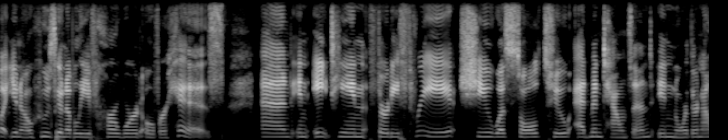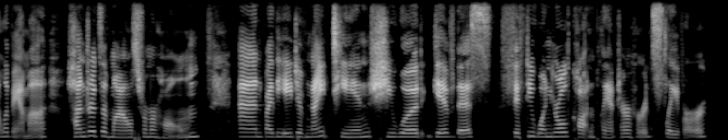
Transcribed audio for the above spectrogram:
but you know, who's going to believe her word over his? And in 1833, she was sold to Edmund Townsend in northern Alabama, hundreds of miles from her home. And by the age of 19, she would give this 51 year old cotton planter, her enslaver,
